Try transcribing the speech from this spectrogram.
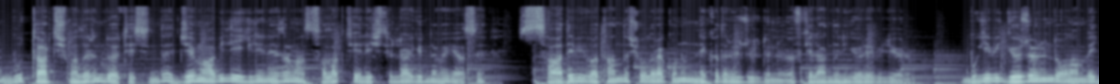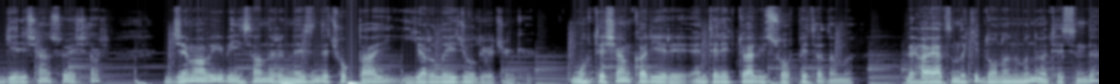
bu tartışmaların da ötesinde Cem abiyle ilgili ne zaman salakça eleştiriler gündeme gelse sade bir vatandaş olarak onun ne kadar üzüldüğünü, öfkelendiğini görebiliyorum. Bu gibi göz önünde olan ve gelişen süreçler Cem abi gibi insanların nezdinde çok daha yaralayıcı oluyor çünkü. Muhteşem kariyeri, entelektüel bir sohbet adamı ve hayatındaki donanımının ötesinde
